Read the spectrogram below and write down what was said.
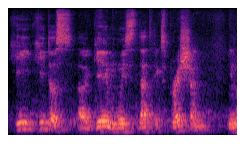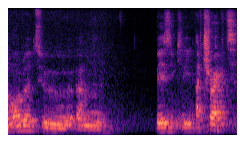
he, he does a game with that expression in order to um, basically attract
